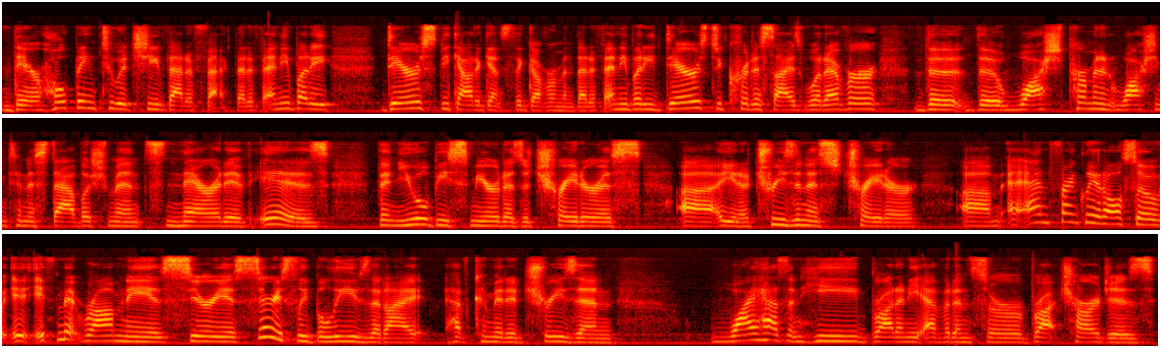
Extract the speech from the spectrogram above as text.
they're hoping to achieve that effect that if anybody dares speak out against the government, that if anybody dares to criticize whatever the, the wash, permanent Washington establishment's narrative is, then you will be smeared as a traitorous, uh, you know, treasonous traitor. Um, and, and, frankly, it also, if Mitt Romney is serious, seriously believes that I have committed treason, why hasn't he brought any evidence or brought charges?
